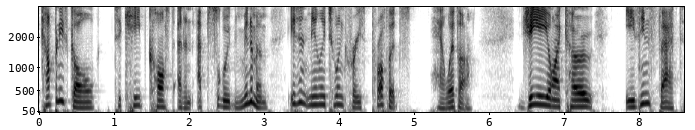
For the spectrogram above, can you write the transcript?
company's goal to keep cost at an absolute minimum isn't merely to increase profits. However, GEICO is in fact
